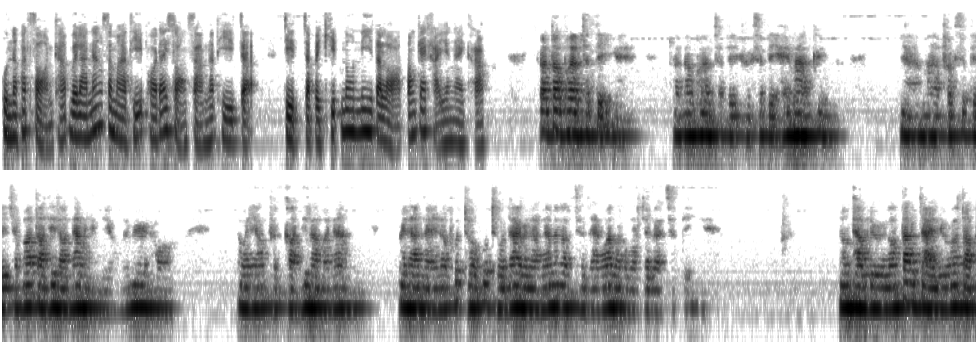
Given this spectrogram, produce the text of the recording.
คุณนภัสสอนครับ เวลานั่งสมาธิพอได้สองสามนาทีจะจิตจะไปคิดโน่นนี่ตลอดต้องแก้ไขยังไงครับ ก็ต้องเพิ่มสติไงเราต้องเพิ่มสติคือสติให้มากขึ้น อย่ามาฝึกสติเฉพาะตอนที่เรานั่งอย่างเดียวไม่ไม่พอเราพยายามฝึกก่อนที่เรามานั่ง เวลาไหนเราพุโทโธพุโทโธได้เวลานั้นเราแสดงว่าเรากำลังเจริญสติลองทำดูลองตั้งใจดูว่าต่อไป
